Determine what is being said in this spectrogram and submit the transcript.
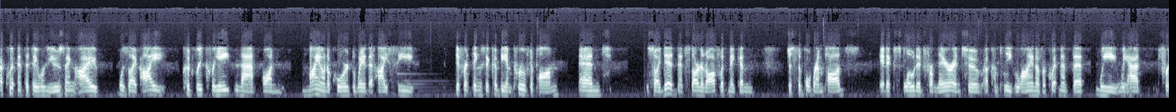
equipment that they were using, I was like, I could recreate that on my own accord, the way that I see different things that could be improved upon. And so I did. It started off with making just simple REM pods. It exploded from there into a complete line of equipment that we we had for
